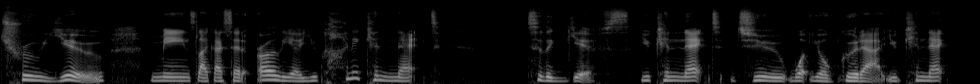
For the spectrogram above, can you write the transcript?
true you means like i said earlier you kind of connect to the gifts you connect to what you're good at. You connect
